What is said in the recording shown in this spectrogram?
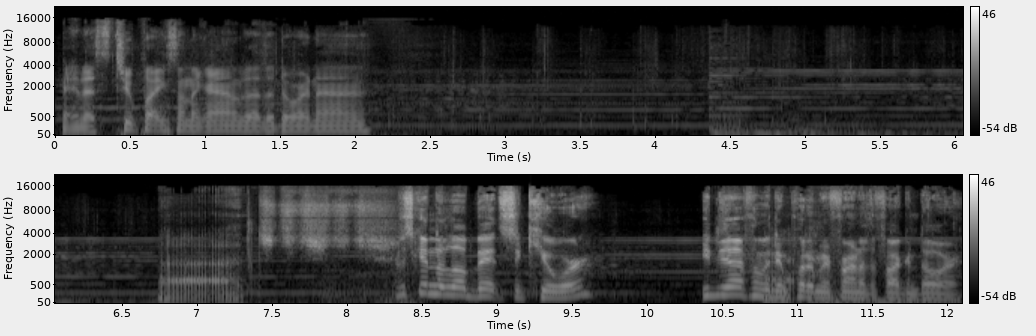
Okay, there's two planks on the ground by the door now. Uh, just getting a little bit secure. You definitely didn't put them in front of the fucking door.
